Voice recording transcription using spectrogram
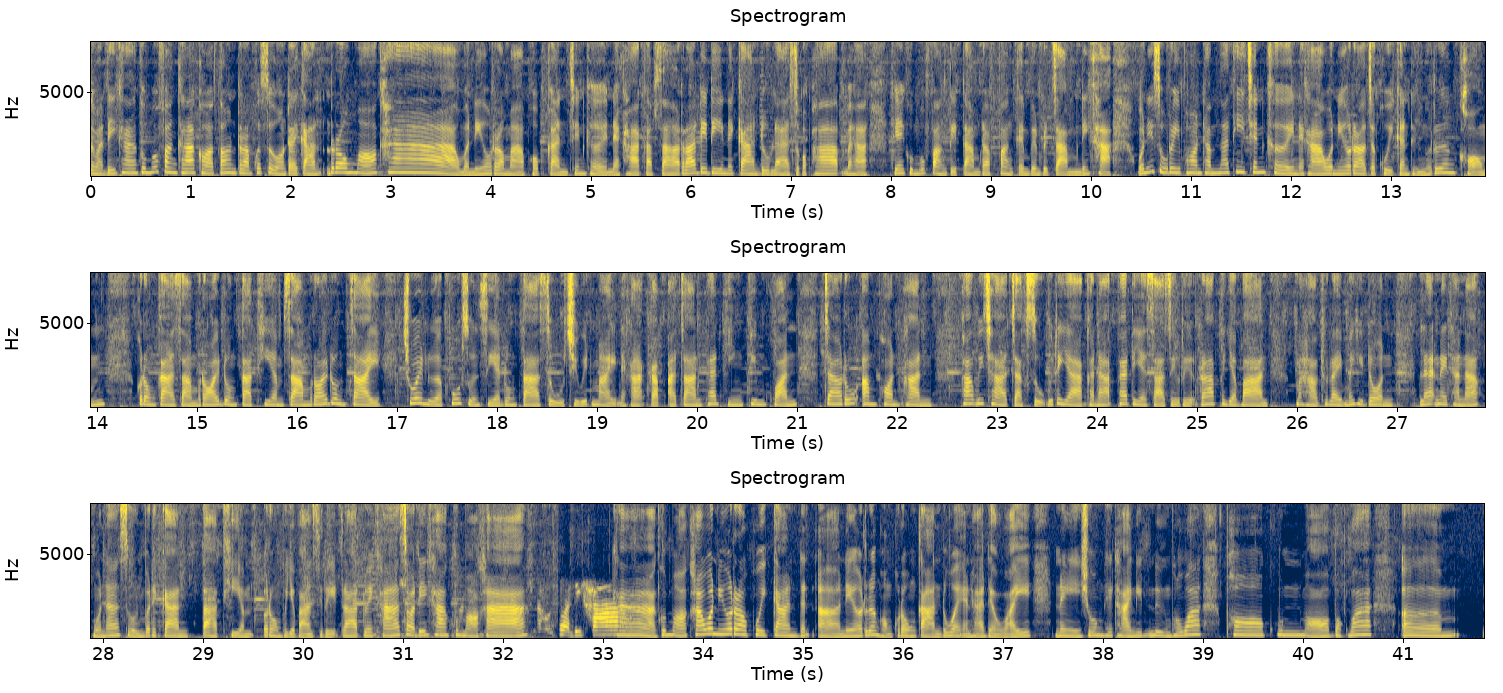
สวัสดีค่ะ คุณผู้ฟังคะขอต้อนรับเข้าสู่รายการโรงหมอค่ะ วันนี้เรามาพบกันเช่นเคยนะคะ กับสาระดีๆ ในการดูแลสุขภาพนะคะที่ให้คุณผู้ฟังติดตามรับฟังกันเป็นประจำนี่ค่ะ วันนี้สุริพรทำหน้าที่เช่นเคยนะคะ วันนี้เราจะคุยกันถึงเรื่องของโครงการ 300 ดวงตาเทียม 300 ดวงใจ ช่วยเหลือผู้สูญเสียดวงตาสู่ชีวิตใหม่นะคะ กับอาจารย์แพทย์หญิงพิมพ์ขวัญจารุอัมพรพันธ์ภาควิชาจากสุวิทยาคณะแพทยศาสตร์ศิริราชพยาบาล มหาวิทยาลัยมหิดล และในฐานะหัวหน้าศูนย์บริการตาเทียมโรงพยาบาลศิริราชด้วยค่ะ สวัสดีค่ะ คุณหมอคะสวัสดีค่ะค่ะ คุณหมอคะวันนี้เราคุยกันเอ่อในเรื่องของโครงการด้วยนะคะเดี๋ยวไว้ในช่วงท้ายๆนิดนึง เพราะว่าพอคุณหมอบอกว่าเอ่อ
